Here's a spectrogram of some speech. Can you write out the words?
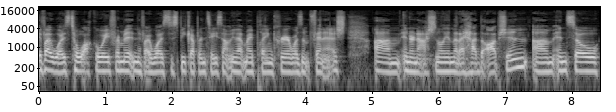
if I was to walk away from it and if I was to speak up and say something that my playing career wasn't finished um, internationally and that I had the option. Um, and so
